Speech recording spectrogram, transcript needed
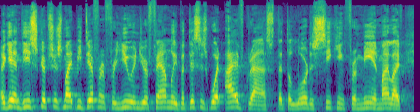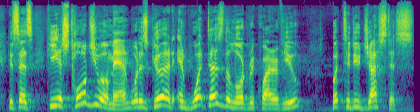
Again, these scriptures might be different for you and your family, but this is what I've grasped that the Lord is seeking from me in my life. He says, He has told you, O man, what is good, and what does the Lord require of you? But to do justice,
